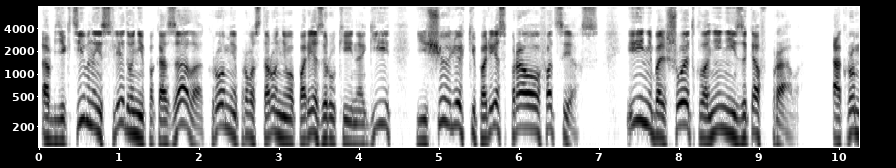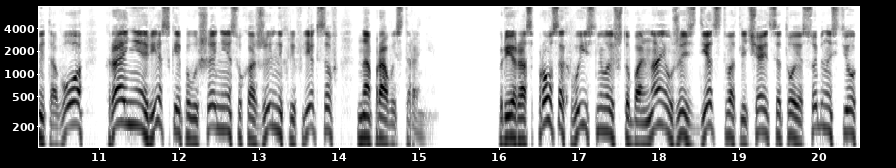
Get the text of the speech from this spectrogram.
Объективное исследование показало, кроме правостороннего пореза руки и ноги, еще и легкий порез правого фациахс и небольшое отклонение языка вправо, а кроме того, крайне резкое повышение сухожильных рефлексов на правой стороне. При расспросах выяснилось, что больная уже с детства отличается той особенностью,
